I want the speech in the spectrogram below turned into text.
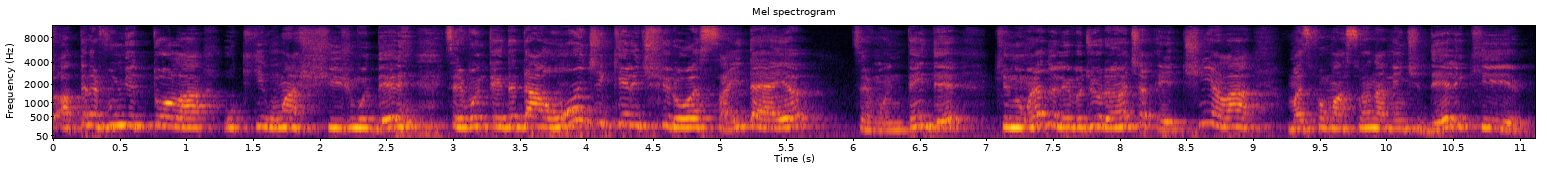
apenas vomitou lá o que um achismo dele. Vocês vão entender da onde que ele tirou essa ideia. Vocês vão entender que não é do livro de Urântia. Ele tinha lá umas informações na mente dele que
